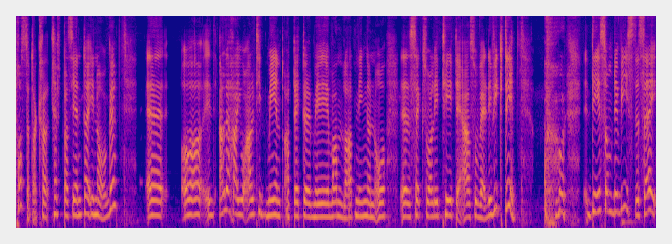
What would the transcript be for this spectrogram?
prostatakreftpasienter i Norge. Eh, og alle har jo alltid ment at dette med vannladningen og eh, seksualitet det er så veldig viktig. Og det som det viste seg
